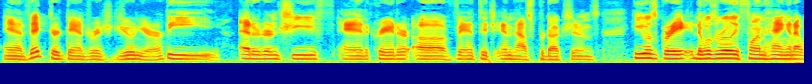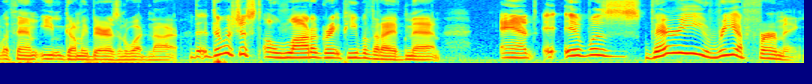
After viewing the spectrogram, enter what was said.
and Victor Dandridge Jr., the editor in chief and creator of Vantage In House Productions. He was great, and it was really fun hanging out with him, eating gummy bears and whatnot. There was just a lot of great people that I've met, and it was very reaffirming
